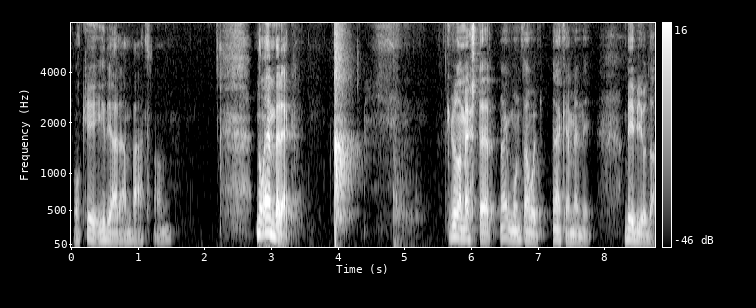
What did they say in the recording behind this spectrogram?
Oké, okay? írjál rám bátran. No, emberek, Gyula Mester megmondta, hogy el kell menni. Baby oda.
